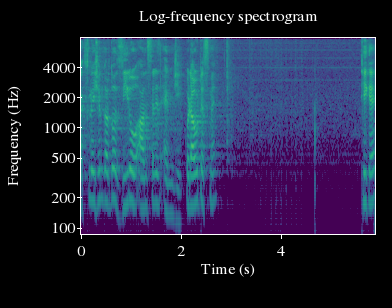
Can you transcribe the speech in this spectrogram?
acceleration कर दो zero answer is m g कोई डाउट इसमें. ठीक है?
